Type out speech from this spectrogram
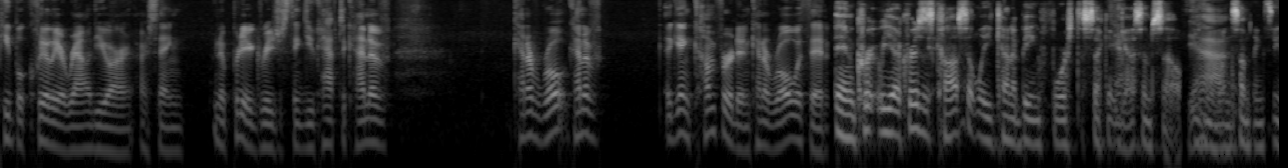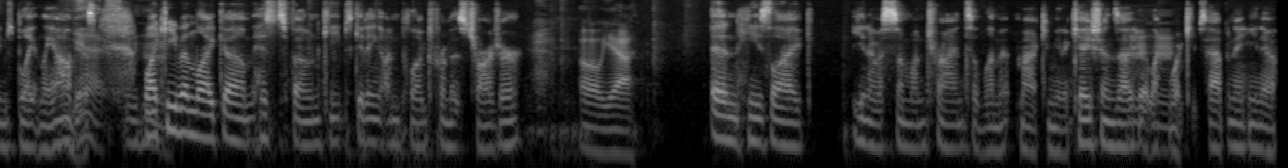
people clearly around you are are saying you know pretty egregious things. You have to kind of kind of roll kind of again comfort and kind of roll with it and yeah, Chris is constantly kind of being forced to second Yeah. guess himself, even when something seems blatantly obvious. yes mhm. Like even like um, his phone keeps getting unplugged from its charger, oh yeah and he's like, you know, is someone trying to limit my communications out here? Like Mhm. what keeps happening, you know?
